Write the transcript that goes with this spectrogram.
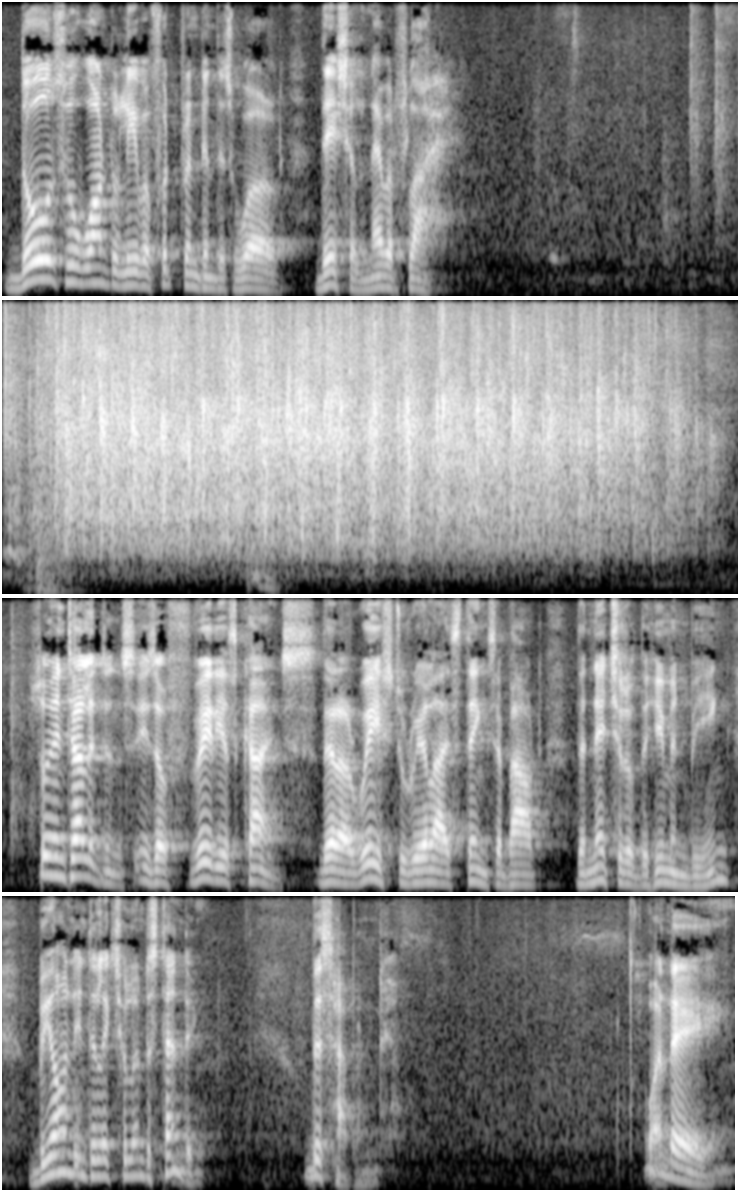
Those who want to leave a footprint in this world, they shall never fly. So intelligence is of various kinds. There are ways to realize things about the nature of the human being beyond intellectual understanding. This happened. One day,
